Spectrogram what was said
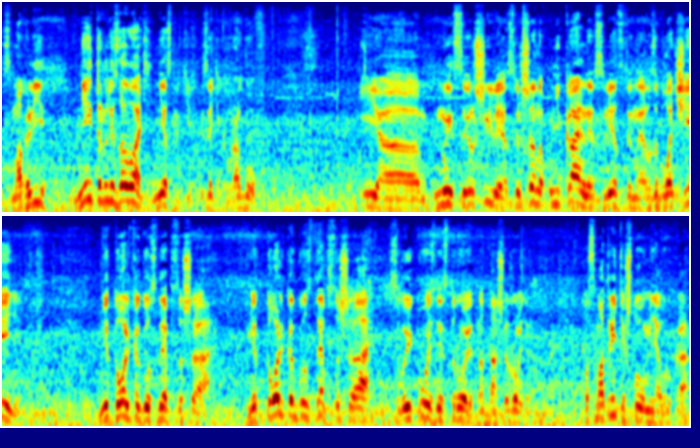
смогли нейтрализовать нескольких из этих врагов. И э, мы совершили совершенно уникальное следственное разоблачение. Не только Госдеп США, не только Госдеп США свои козни строит над нашей Родиной. Посмотрите, что у меня в руках.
